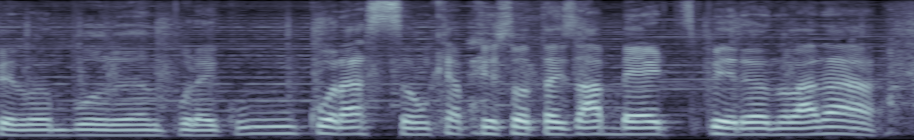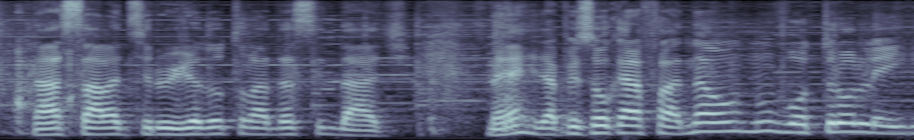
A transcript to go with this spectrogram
perambulando por aí com um coração que a pessoa tá aberto esperando lá na, na sala de cirurgia do outro lado da cidade. Né? Já pensou o cara falar, não, não vou, trolei.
